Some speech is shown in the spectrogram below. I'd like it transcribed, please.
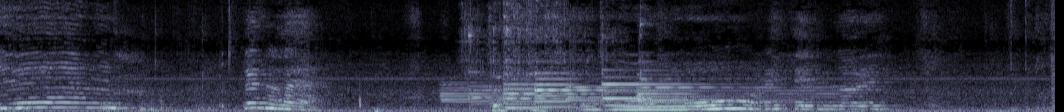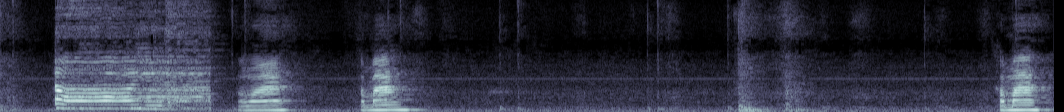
ย้เล่นอะไรอ่ะ โอ้โห ได้เต็มเลย อะไร tham ăn. Tham Tama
